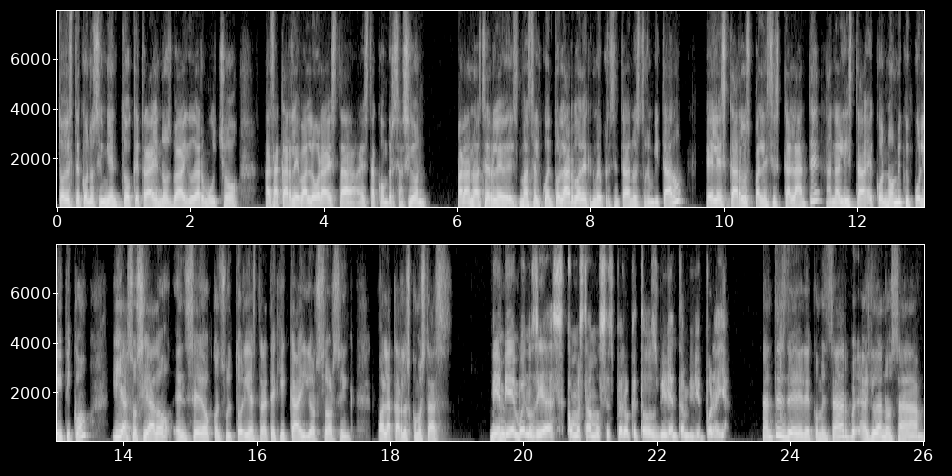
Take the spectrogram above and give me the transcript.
todo este conocimiento que trae nos va a ayudar mucho a sacarle valor a esta, a esta conversación. Para no hacerles más el cuento largo, déjenme presentar a nuestro invitado. Él es Carlos Palencia Escalante, analista económico y político y asociado en SEO, Consultoría Estratégica y Your Sourcing. Hola Carlos, ¿cómo estás? Bien, bien, buenos días. ¿Cómo estamos? Espero que todos bien también por allá. Antes de comenzar, ayúdanos a,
